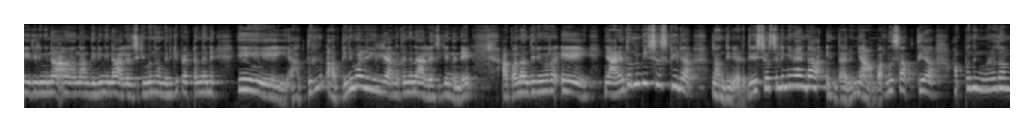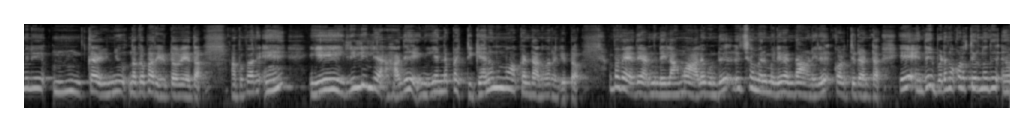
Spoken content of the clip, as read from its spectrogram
രീതിയിൽ ഇങ്ങനെ നന്ദിനി ഇങ്ങനെ ആലോചിക്കുമ്പോൾ നന്ദിനിക്ക് പെട്ടെന്ന് തന്നെ ഏയ് അത് അതിന് വഴിയില്ല എന്നൊക്കെ ഇങ്ങനെ ആലോചിക്കുന്നുണ്ട്. അപ്പോൾ നന്ദിനി പറ ഏയ് ഞാനിതൊന്നും വിശ്വസിക്കില്ല നന്ദിനി അടുത്ത് വിശ്വസിച്ചില്ലെങ്കിൽ വേണ്ട. എന്തായാലും ഞാൻ പറഞ്ഞത് സത്യ. അപ്പോൾ നിങ്ങൾ തമ്മിൽ കഴിഞ്ഞു എന്നൊക്കെ പറയും കേട്ടോ വേദ. അപ്പോൾ പറയും ഏ ഏ ഇല്ലില്ലില്ല. അതെ നീ എന്നെ പറ്റിക്കാനൊന്നും നോക്കണ്ട എന്ന് പറയും കേട്ടോ അപ്പോൾ വേദയാണെന്നുണ്ടെങ്കിൽ ആ മാല കൊണ്ട് ചുമരുമൽ രണ്ടാണിൽ കൊളത്തിടട്ട ഏ എന്താ ഇവിടെ കൊളത്തിരുന്നത് ആ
